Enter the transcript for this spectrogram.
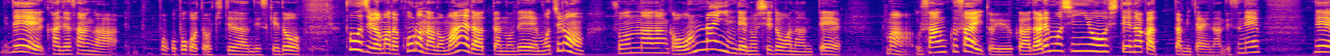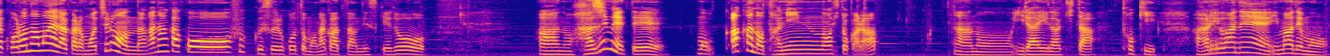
で患者さんがポコポコと来てたんですけど当時はまだコロナの前だったのでもちろんそんななんかオンラインでの指導なんてまあうさんくさいというか誰も信用してなかったみたいなんですね。でコロナ前だからもちろんなかなかこうフックすることもなかったんですけどあの初めてもう赤の他人の人からあの依頼が来た時あれはね今でも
